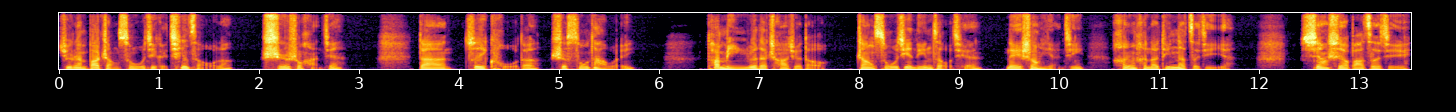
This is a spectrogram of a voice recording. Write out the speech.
居然把长孙无忌给气走了，实属罕见。但最苦的是苏大为，他敏锐地察觉到长孙无忌临走前那双眼睛狠狠地盯了自己一眼，像是要把自己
